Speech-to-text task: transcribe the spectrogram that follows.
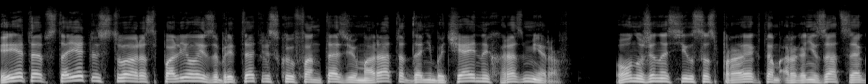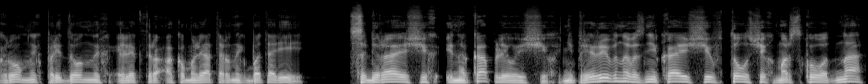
и это обстоятельство распалило изобретательскую фантазию Марата до необычайных размеров. Он уже носился с проектом организации огромных придонных электроаккумуляторных батарей, собирающих и накапливающих непрерывно возникающую в толщах морского дна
